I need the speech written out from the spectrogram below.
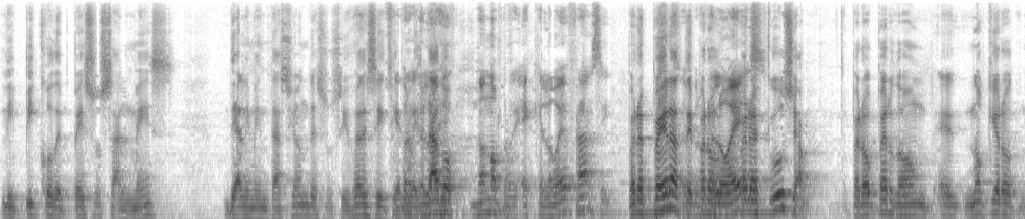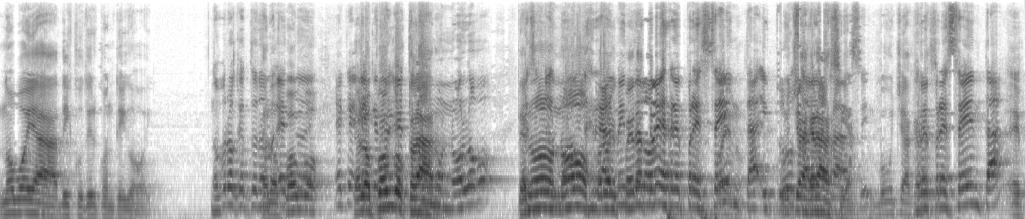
y pico de pesos al mes de alimentación de sus hijos. Es decir, Sí, que pero el que Estado... es. No, no, pero es que lo es, Francis. Pero espérate, Sí, pero pero, es. pero excusa, pero perdón, eh, no quiero, no voy a discutir contigo hoy. No, pero que tú no... Te lo pongo- es que- te es lo que pongo es claro. Un monólogo. Te- no, un no, monólogo, pero realmente lo es, representa, Bueno, y tú muchas lo sabes, gracias, Francis, muchas gracias. representa Espera.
